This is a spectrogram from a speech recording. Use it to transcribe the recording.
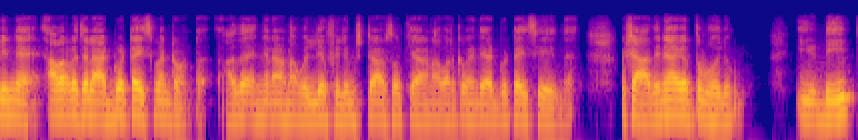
പിന്നെ അവരുടെ ചില അഡ്വർടൈസ്മെന്റ് ഉണ്ട് അത് എങ്ങനെയാണ്? വലിയ ഫിലിം സ്റ്റാർസൊക്കെയാണ് അവർക്ക് വേണ്ടി അഡ്വർടൈസ് ചെയ്യുന്നത്. പക്ഷേ അതിനകത്ത് പോലും ഈ ഡീപ്പ്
